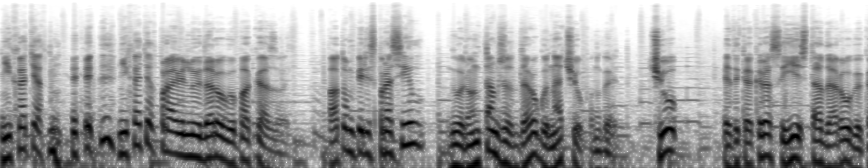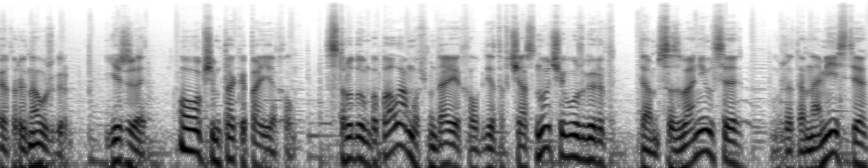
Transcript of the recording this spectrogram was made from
не хотят, мне- не хотят правильную дорогу показывать. Потом переспросил, говорю, он там же дорога на ЧОП. Он говорит, ЧОП – это как раз и есть та дорога, которая на Ужгород. Езжай. Ну, в общем, так и поехал. С трудом пополам, в общем, доехал где-то в час ночи в Ужгород. Там созвонился, уже там на месте.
